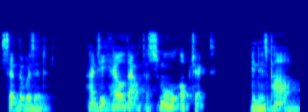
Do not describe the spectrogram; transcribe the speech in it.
said the wizard, and he held out a small object in his palm.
